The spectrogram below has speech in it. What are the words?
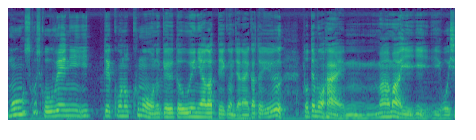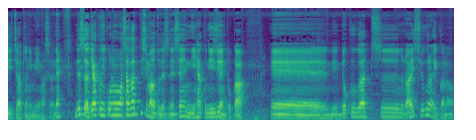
もう少しこう上に行っ、この雲を抜けると上に上がっていくんじゃないかという、とても、はい、うん、まあまあいい、いい、いい、美味しいチャートに見えますよね。ですが逆にこのまま下がってしまうとですね、1220円とか、えー、6月の、来週ぐらいかな、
